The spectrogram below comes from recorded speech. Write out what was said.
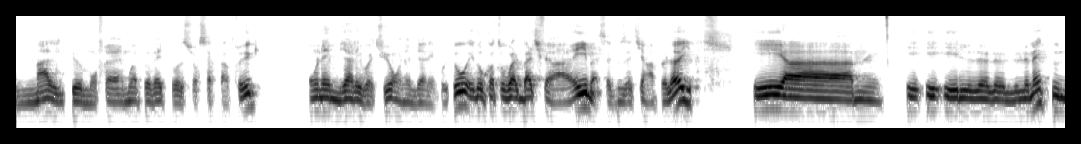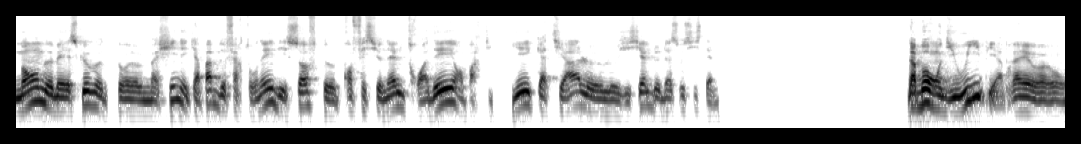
mal que mon frère et moi peuvent être sur certains trucs. On aime bien les voitures, on aime bien les motos. Et donc, quand on voit le badge Ferrari, bah, ça nous attire un peu l'œil. Et, et, le, mec nous demande mais est-ce que votre machine est capable de faire tourner des softs professionnels 3D, en particulier Katia, le logiciel de Dassault Systèmes? D'abord, on dit oui, puis après, on,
